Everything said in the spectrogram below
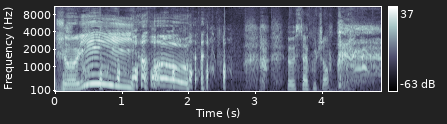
Joli oh euh, C'est un coup de chance.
